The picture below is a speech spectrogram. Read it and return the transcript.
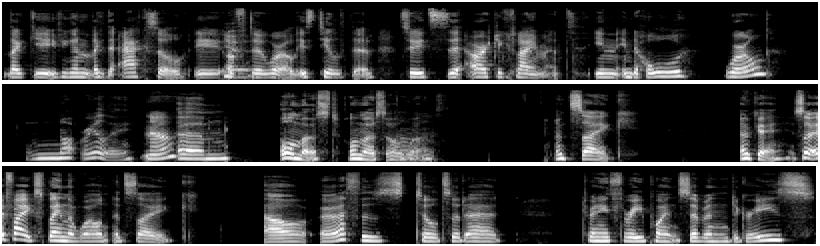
like if you're gonna like the axle uh, Yeah. of the world is tilted, so it's the Arctic climate in in the whole world. Not really. No, Um, almost, almost the whole world. It's like, okay, so if I explain the world, it's like our Earth is tilted at 23.7 degrees.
